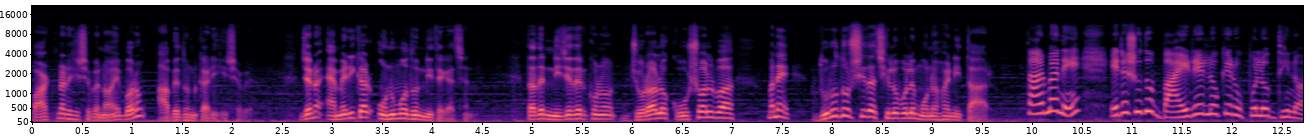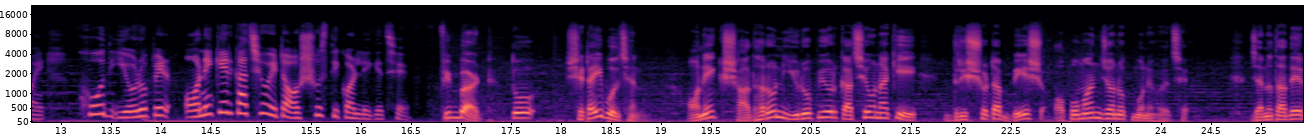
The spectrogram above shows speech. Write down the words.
পার্টনার হিসেবে নয় বরং আবেদনকারী হিসেবে যেন আমেরিকার অনুমোদন নিতে গেছেন। তাদের নিজেদের কোনো জোরালো কৌশল বা মানে দূরদর্শিতা ছিল বলে মনে হয়নি তার। তার মানে এটা শুধু বাইরের লোকের উপলব্ধি নয় খোদ ইউরোপের অনেকের কাছেও এটা অস্বস্তিকর লেগেছে। ফিমবার্ট তো সেটাই বলছেন অনেক সাধারণ ইউরোপীয়র কাছেও নাকি দৃশ্যটা বেশ অপমানজনক মনে হয়েছে যেন তাদের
